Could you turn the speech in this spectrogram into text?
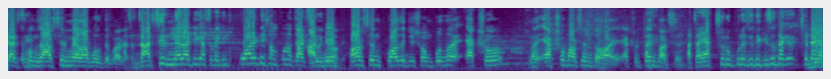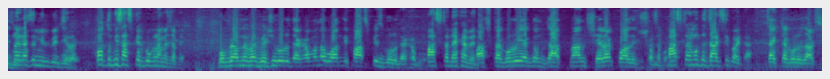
জার্সি এবং জার্সির মেলা বলতে পারে আচ্ছা জার্সির মেলা ঠিক আছে ভাই কিন্তু কোয়ালিটি সম্পূর্ণ জার্সি হান্ড্রেড পার্সেন্ট কোয়ালিটি সম্পূর্ণ একশো মানে একশো পার্সেন্ট তো হয় একশো টেন পার্সেন্ট আচ্ছা একশোর উপরে যদি কিছু থাকে সেটাই। আপনার কাছে মিলবে কত পিস আজকের প্রোগ্রামে যাবে? প্রোগ্রামে ভাই বেশি গরু দেখাবো না ওয়ান দি পাঁচ পিস গরু দেখাবো। পাঁচটা দেখাবেন? পাঁচটা গরুই একদম জাতমান সেরা কোয়ালিটি আচ্ছা, সম্পন্ন। পাঁচটার মধ্যে জার্সি কয়টা? চারটা গরু জার্সি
